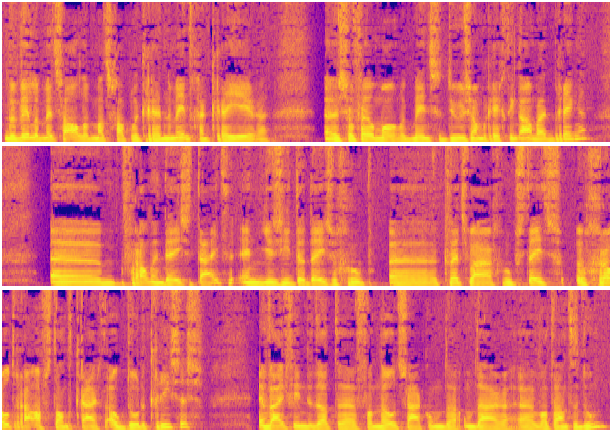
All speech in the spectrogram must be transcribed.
we willen met z'n allen maatschappelijk rendement gaan creëren. Uh, zoveel mogelijk mensen duurzaam richting arbeid brengen. Um, vooral in deze tijd. En je ziet dat deze groep, kwetsbare groep, steeds een grotere afstand krijgt, ook door de crisis. En wij vinden dat van noodzaak om, om daar wat aan te doen.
